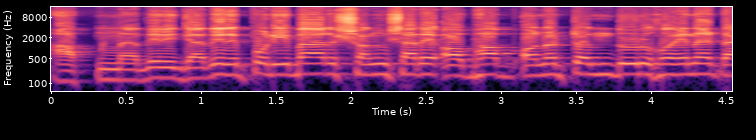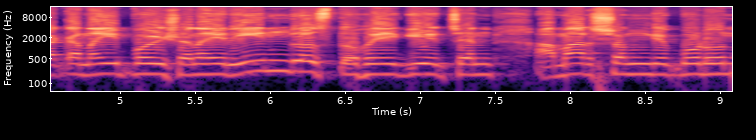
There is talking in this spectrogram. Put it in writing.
আপনাদের, যাদের পরিবার, সংসারে অভাব, অনটন দূর হয় না, টাকা নাই, পয়সা নাই, ঋণগ্রস্ত হয়ে গিয়েছেন, আমার সঙ্গে পড়ুন।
